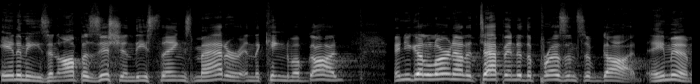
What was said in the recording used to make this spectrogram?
enemies and opposition? These things matter in the kingdom of God. And you got to learn how to tap into the presence of God. Amen.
